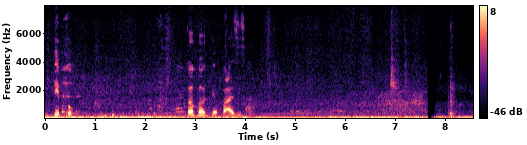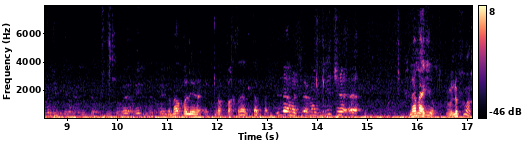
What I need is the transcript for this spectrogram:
الديبو بابا الديبو عزيز دابا قول لي تنفخت هذا الطبق لا ما ما قلتش لا ما ونفخ.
